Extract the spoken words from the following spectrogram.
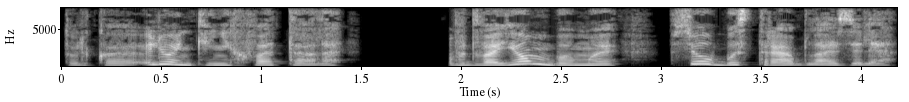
Только Леньки не хватало. Вдвоем бы мы все быстро облазили.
